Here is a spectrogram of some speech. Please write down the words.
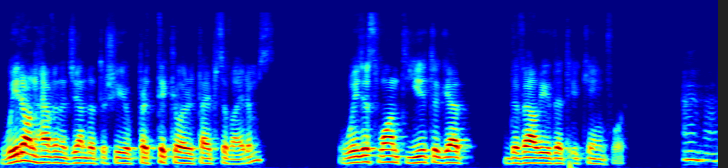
we don't have an agenda to show you particular types of items. We just want you to get the value that you came for. Mm-hmm.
